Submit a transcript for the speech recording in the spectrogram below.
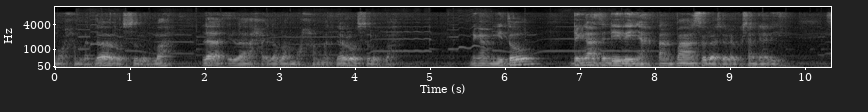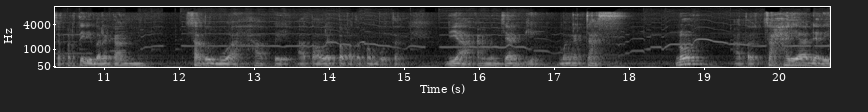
Muhammad Rasulullah. La ilaha illallah Muhammad Rasulullah. Dengan begitu dengan sendirinya tanpa saudara-saudara sadari seperti diberikan satu buah HP atau laptop atau komputer dia akan mencerging, mengecas nur atau cahaya dari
